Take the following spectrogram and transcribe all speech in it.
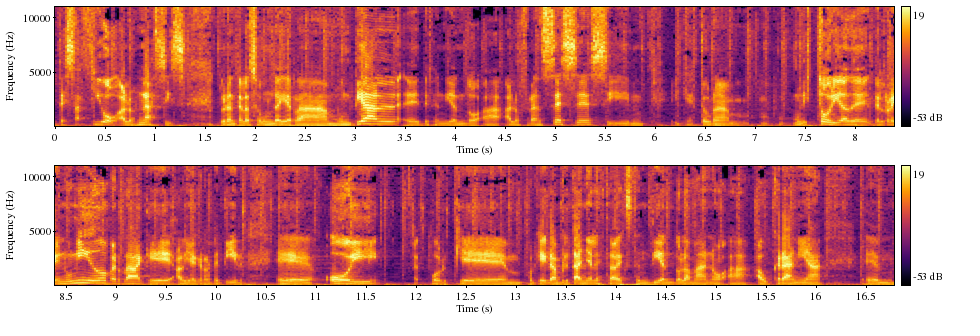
desafió a los nazis durante la Segunda Guerra Mundial, eh, defendiendo a, los franceses y, que esta es una, una historia del Reino Unido, ¿verdad? Que había que repetir hoy porque, porque Gran Bretaña le estaba extendiendo la mano a, Ucrania. en,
